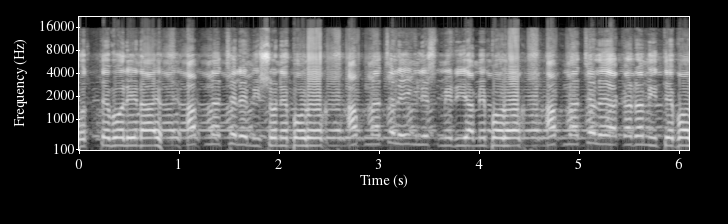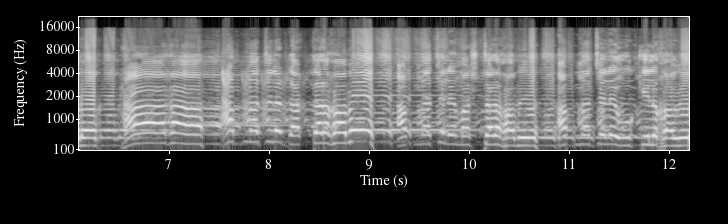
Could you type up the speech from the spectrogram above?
করতে বলি নাই, আপনার ছেলে মিশনে পড়ুক, আপনার ছেলে ইংলিশ মিডিয়ামে পড়ুক, আপনার ছেলে একাডেমিতে পড়ুক হ্যাঁ হ্যাঁ আপনার ছেলে ডাক্তার হবে, আপনার ছেলে মাস্টার হবে, আপনার ছেলে উকিল হবে।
